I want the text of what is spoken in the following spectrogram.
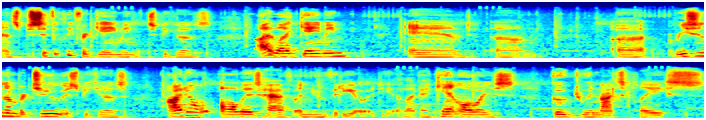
and specifically for gaming, is because I like gaming, and um, uh, reason number two is because I don't always have a new video idea. Like I can't always go to a nice place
